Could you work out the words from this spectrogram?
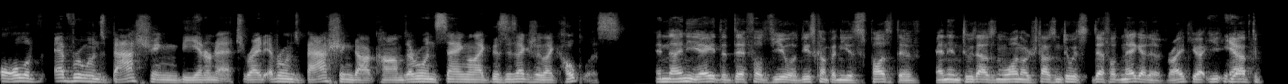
all of everyone's bashing the internet, right? Everyone's bashing coms. Everyone's saying like this is actually like hopeless. In 98, the default view of this company is positive, and in 2001 or 2002, it's default negative, right? You, you, yeah. you have to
